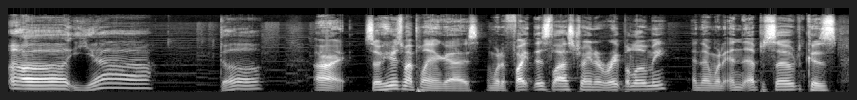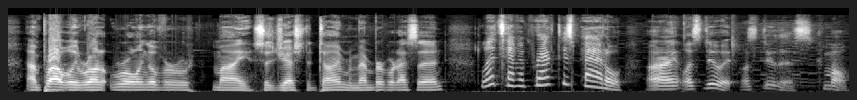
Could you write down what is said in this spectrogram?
Uh, yeah. Duh. Alright, so here's my plan, guys. I'm going to fight this last trainer right below me, and then I'm going to end the episode, because I'm probably ro rolling over my suggested time. Remember what I said? Let's have a practice battle. Alright, let's do it. Let's do this. Come on.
